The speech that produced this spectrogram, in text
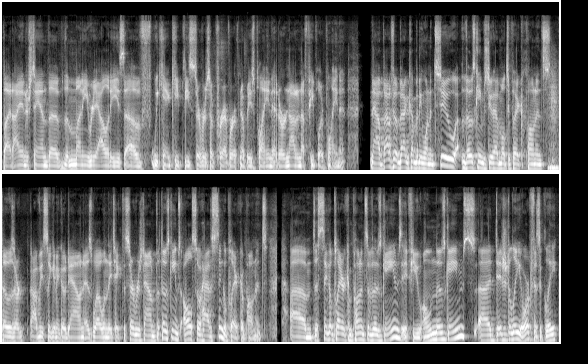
but I understand the the money realities of we can't keep these servers up forever if nobody's playing it or not enough people are playing it. Now, Battlefield Bad Company 1 and 2, those games do have multiplayer components. Those are obviously going to go down as well when they take the servers down, but those games also have single player components. Um, the single player components of those games, if you own those games uh, digitally or physically,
